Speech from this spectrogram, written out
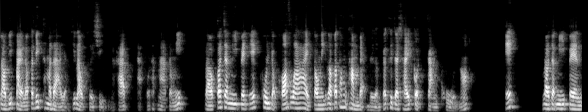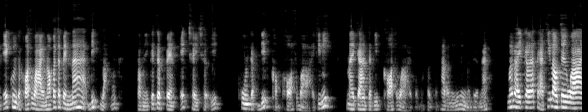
เราดิฟไปแล้วก็ดิฟธรรมดาอย่างที่เราเคยชินนะครับอะพอถัดมาตรงนี้เราก็จะมีเป็น x คูณกับ cos y ตรงนี้เราก็ต้องทำแบบเดิมก็คือจะใช้กฎการคูณเนาะ x เราจะมีเป็น x คูณกับ cos y เนาะก็จะเป็นหน้าดิฟหลัง ตรงนี้ก็จะเป็น x เฉยๆ คูณกับดิฟของ cos y ทีนี้ในการจะดิฟ cos y ผมขอสัมภาษณ์ตรงนี้นิดนึงเหมือนเดิมนะ เมื่อไรก็แล้วแต่ที่เราเจอ y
